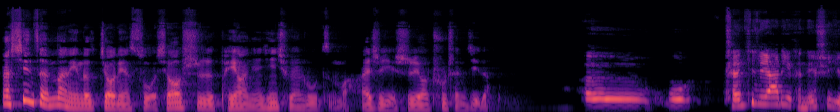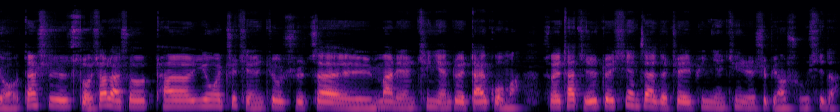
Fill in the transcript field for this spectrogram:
那现在曼联的教练索肖是培养年轻球员路子吗？还是也是要出成绩的？呃，我成绩的压力肯定是有，但是索肖来说，他因为之前就是在曼联青年队待过嘛，所以他其实对现在的这一批年轻人是比较熟悉的。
